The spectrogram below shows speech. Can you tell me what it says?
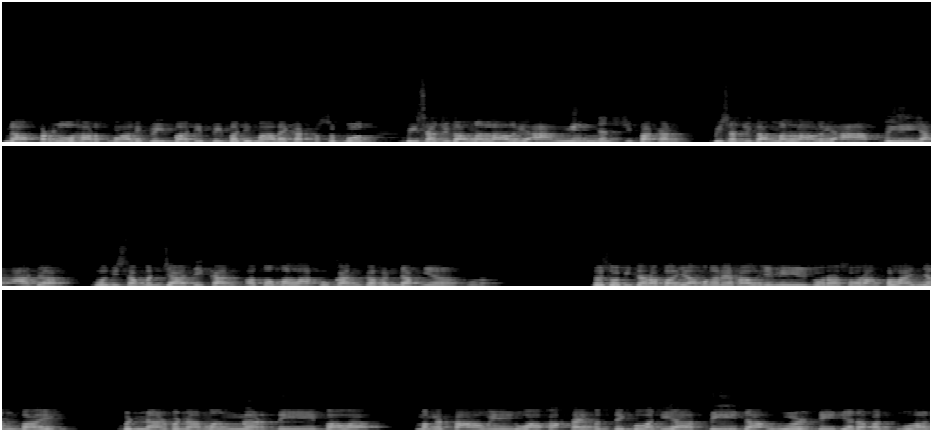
Tidak perlu harus melalui pribadi-pribadi malaikat tersebut. Bisa juga melalui angin yang diciptakan. Bisa juga melalui api yang ada. Tuhan bisa menjadikan atau melakukan kehendaknya. Saudara. Terus bicara banyak mengenai hal ini. Saudara. Seorang pelayan yang baik benar-benar mengerti bahwa mengetahui dua fakta yang penting bahwa dia tidak worthy di hadapan Tuhan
